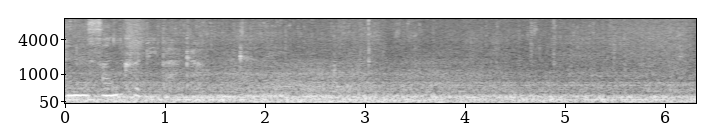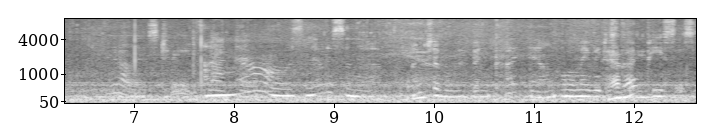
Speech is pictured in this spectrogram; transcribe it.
And the sun could be back out. Look at all those trees. I back know, I was noticing that. A bunch of them have been cut down. Well, maybe just Have cut they? in pieces.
